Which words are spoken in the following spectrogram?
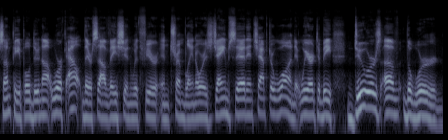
Some people do not work out their salvation with fear and trembling, or as James said in chapter 1, that we are to be doers of the word.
